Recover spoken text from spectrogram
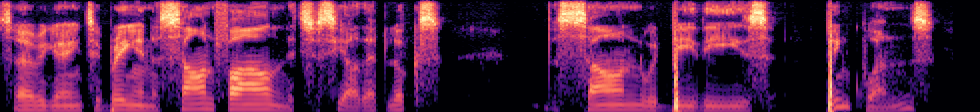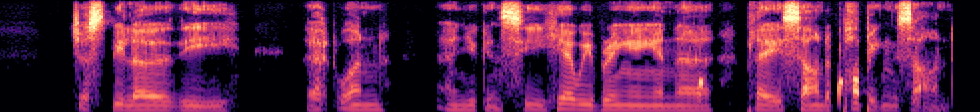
So we're going to bring in a sound file and let's just see how that looks. The sound would be these pink ones just below the that one. And you can see here we're bringing in a play sound a popping sound.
